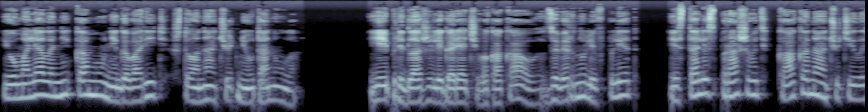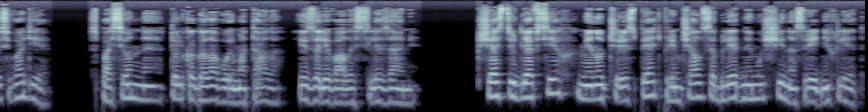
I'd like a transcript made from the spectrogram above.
и умоляла никому не говорить, что она чуть не утонула. Ей предложили горячего какао, завернули в плед и стали спрашивать, как она очутилась в воде. Спасенная только головой мотала и заливалась слезами. К счастью для всех, минут через пять примчался бледный мужчина средних лет.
